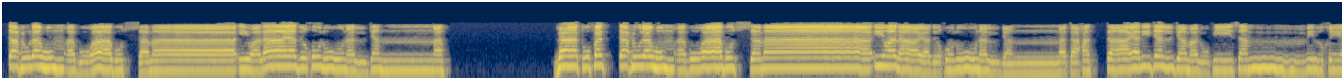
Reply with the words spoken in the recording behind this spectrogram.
تفتح لهم أبواب السماء ولا يدخلون الجنة. لا تفتح لهم أبواب السماء ولا يدخلون الجنة حتى يلج الجمل في سم الخياط.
